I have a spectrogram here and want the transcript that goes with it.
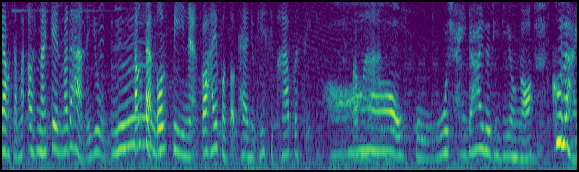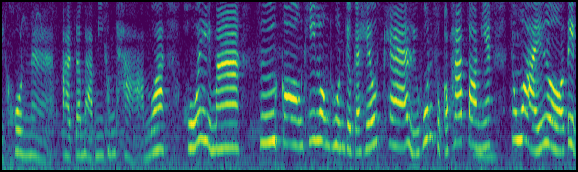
ยังสามารถเอาชนะเกณฑ์มาตรฐานได้อยู่ อืมตั้งแต่ต้นปีเนี่ยก็ให้ผลตอบแทนอยู่ที่ 15%อ๋อ ประมาณ โอ้โหใช้ได้เลยทีเดียวเนาะคือหลายคนน่ะอาจจะแบบมีคำถามว่าโฮ้ยมาซื้อกองที่ลงทุนเกี่ยวกับเฮลท์แคร์หรือหุ้นสุขภาพตอนเนี้ยจะไหวเหรอติด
